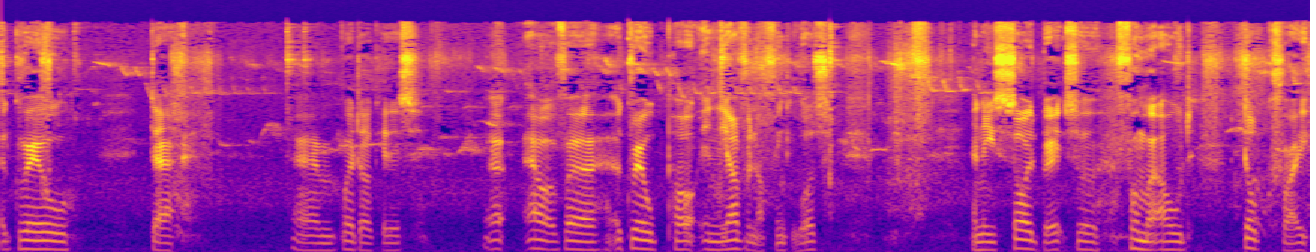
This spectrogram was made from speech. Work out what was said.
a grill that um, where did I get this? Uh, out of a, a grill pot in the oven I think it was. And these side bits are from an old dog crate.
